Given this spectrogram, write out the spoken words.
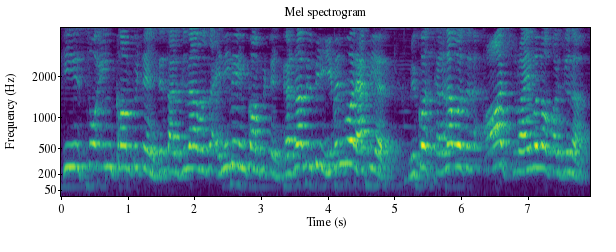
he is so incompetent. This Arjuna was anyway incompetent. Karna will be even more happier because Karna was an arch rival of Arjuna.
